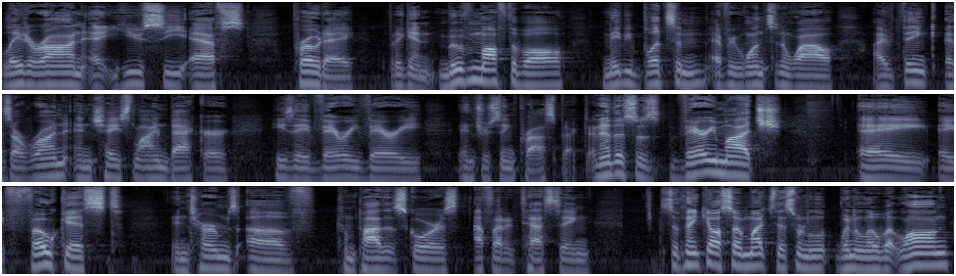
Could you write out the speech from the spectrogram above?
later on at UCF's Pro Day. But again, move him off the ball, maybe blitz him every once in a while. I think as a run and chase linebacker, he's a very, very interesting prospect. I know this was very much a a focused in terms of composite scores, athletic testing. So thank you all so much. This one went a little bit long.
